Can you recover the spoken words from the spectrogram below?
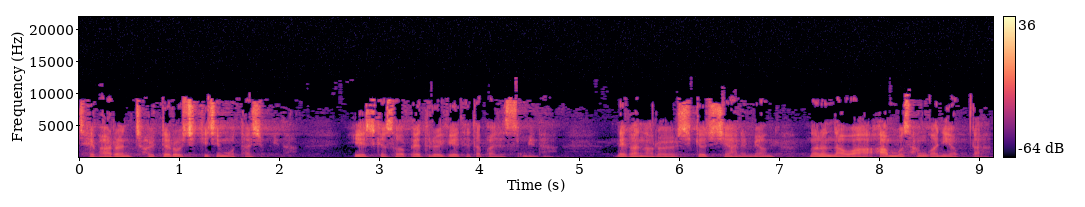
제 발은 절대로 씻기지 못하십니다. 예수께서 베드로에게 대답하셨습니다. 내가 너를 씻겨주지 않으면 너는 나와 아무 상관이 없다.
